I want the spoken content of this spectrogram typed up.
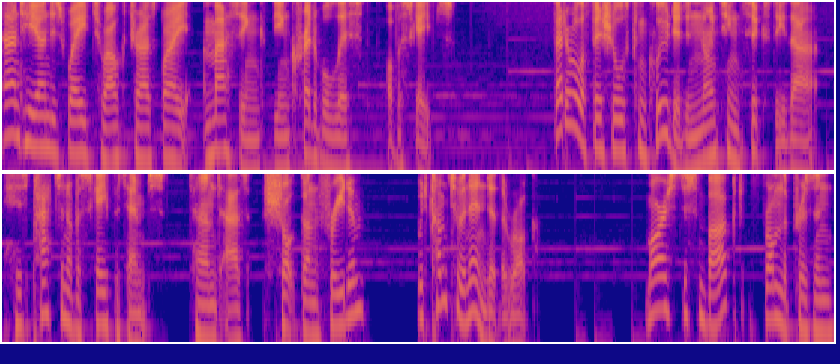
and he earned his way to Alcatraz by amassing the incredible list of escapes. Federal officials concluded in 1960 that his pattern of escape attempts, termed as shotgun freedom, would come to an end at the Rock. Morris disembarked from the prison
